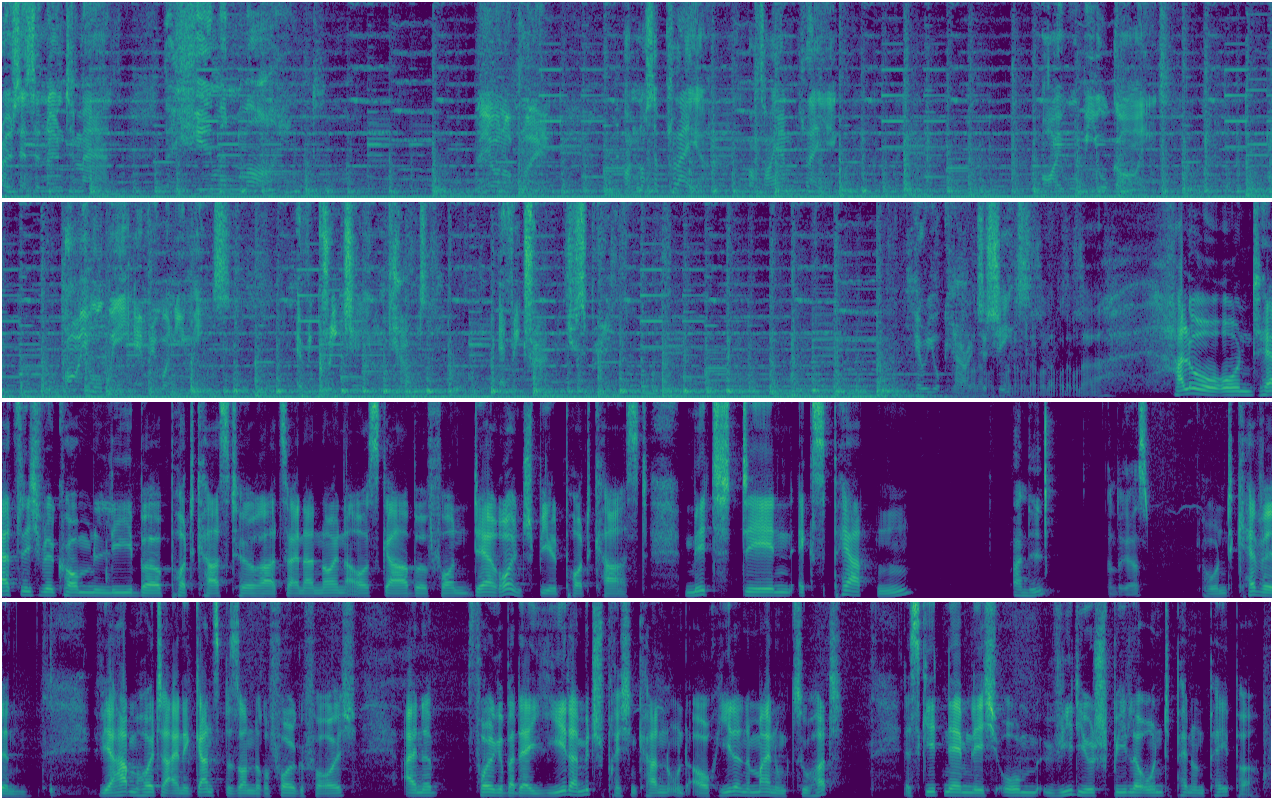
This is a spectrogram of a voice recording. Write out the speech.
process and no Hallo und herzlich willkommen, liebe Podcast-Hörer, zu einer neuen Ausgabe von der Rollenspiel-Podcast mit den Experten Andi? Andreas? und Kevin. Wir haben heute eine ganz besondere Folge für euch. Eine Folge, bei der jeder mitsprechen kann und auch jeder eine Meinung zu hat. Es geht nämlich um Videospiele und Pen und Paper.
